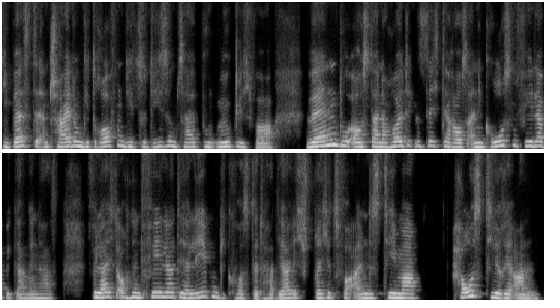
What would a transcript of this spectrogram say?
die beste Entscheidung getroffen, die zu diesem Zeitpunkt möglich war. Wenn du aus deiner heutigen Sicht heraus einen großen Fehler begangen hast, vielleicht auch einen Fehler, der Leben gekostet hat, ja, ich spreche jetzt vor allem das Thema Haustiere an.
